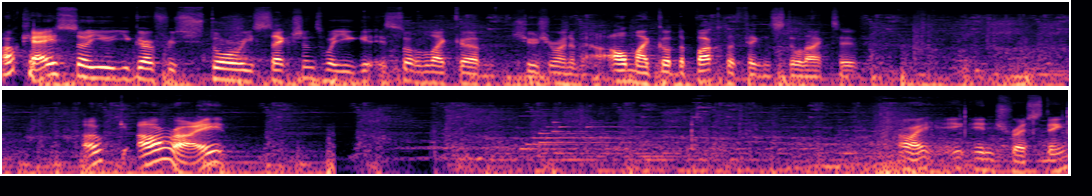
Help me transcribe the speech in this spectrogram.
Okay, so you, you go through story sections where you get... It's sort of like um, choose your own... Oh my god, the buckler thing's still active. Okay, alright. Alright, interesting.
